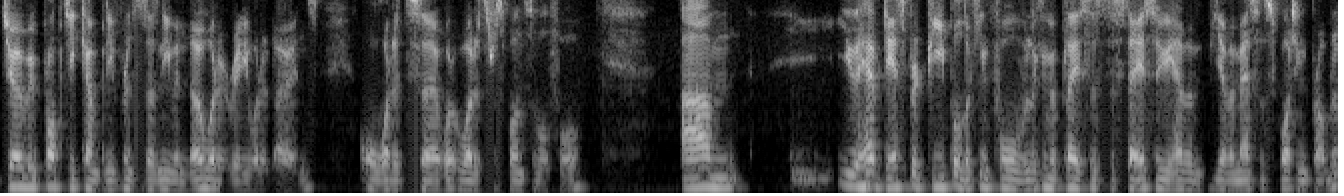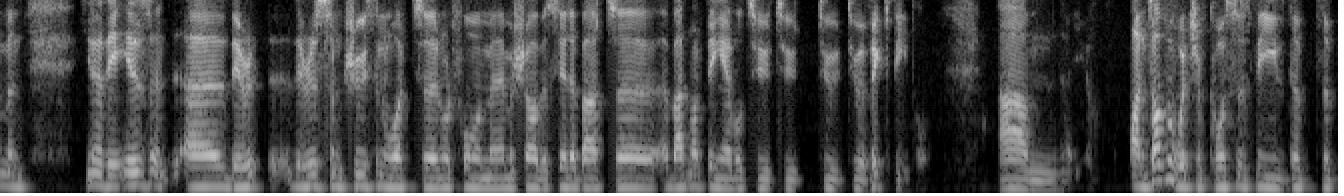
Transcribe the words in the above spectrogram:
Joburg Property Company, for instance, doesn't even know what it really what it owns or what it's uh, what, what it's responsible for. Um, you have desperate people looking for looking for places to stay, so you have a you have a massive squatting problem, and you know there is uh, there there is some truth in what uh, in what former Mayor Mashaba said about uh, about not being able to to to to evict people. Um, on top of which, of course, is the the the,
